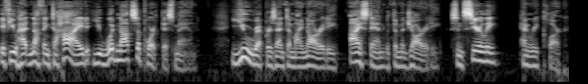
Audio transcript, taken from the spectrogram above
If you had nothing to hide, you would not support this man. You represent a minority. I stand with the majority. Sincerely, Henry Clark.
